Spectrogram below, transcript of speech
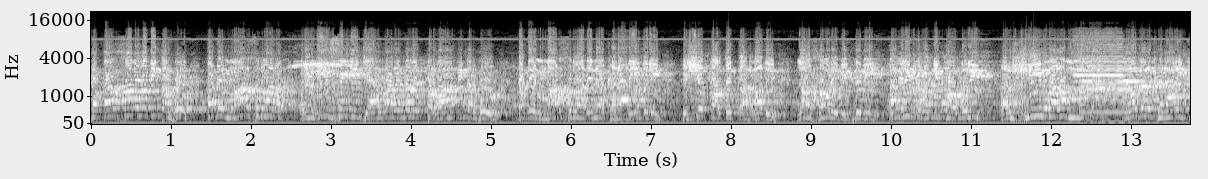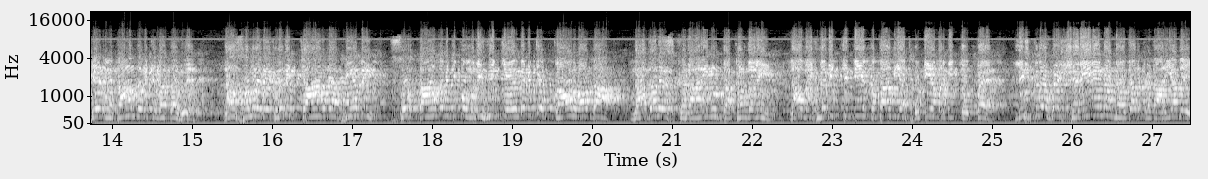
ਸਰਦਾਰ ਸਾਹਿਬ ਉਹਨਾਂ ਦੀ ਤਰਫੋਂ ਸਾਡੇ ਮਾਨ ਸਨਮਾਨ। ਰਣਜੀਤ ਸਿੰਘ ਜੀ, ਜੈਲਦਾਰ ਇਹਨਾਂ ਦੇ ਪਰਿਵਾਰ ਦੀ ਤਰਫੋਂ। ਵੱਡੇ ਮਾਨ ਸਨਮਾਨ ਇਹਨਾਂ ਖਿਡਾਰੀਆਂ ਦੇ ਲਈ ਵਿਸ਼ੇਸ਼ ਤੌਰ ਤੇ ਧੰਨਵਾਦ ਲਓ ਸਾਹਮਣੇ ਵੇਖਦੇ ਵੀ ਅਗਲੀ ਕਬੱਡੀ ਪਾਉਣ ਦੇ ਲਈ ਰਸ਼ੀਦ ਵਾਲਾ ਨਜ਼ਰ ਖਿਡਾਰੀ ਖੇਡ ਮੈਦਾਨ ਦੇ ਵਿੱਚ ਵਾਧਾ ਹੋਏ ਲਓ ਸਾਹਮਣੇ ਵੇਖਦੇ ਵੀ ਚਾਰ ਜਾਫੀਆਂ ਦੀ ਸੁਲਤਾਨ ਦੇ ਵਿੱਚ ਘੁੰਮਦੀ ਹੋਈ ਚੇਨ ਦੇ ਵਿੱਚੋਂ ਕੌਣ ਵਾਧਾ? ਨਾਦਾ ਨੇ ਇਸ ਖਿਡਾਰੀ ਨੂੰ ਡੱਕਣ ਦੇ ਲਈ। ਲਓ ਵੇਖਦੇ ਵੀ ਚਿੱਟੀਆਂ ਕਪਾਂ ਦੀਆਂ ਫੋਟੀਆਂ ਵਰਗੀ ਧੁੱਪ ਹੈ। ਲਿਸ਼ਕਦੇ ਹੋਏ ਸਰੀਰ ਇਹਨਾਂ ਨੌਜਵਾਨ ਖਿਡਾਰੀਆਂ ਦੇ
